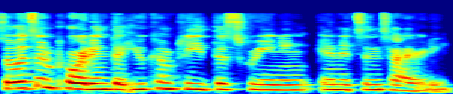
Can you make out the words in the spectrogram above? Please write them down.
so it's important that you complete the screening in its entirety.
